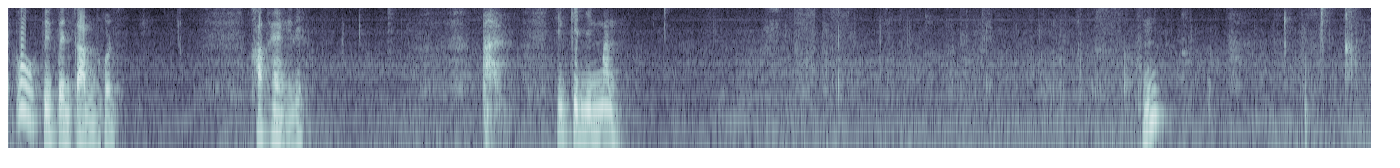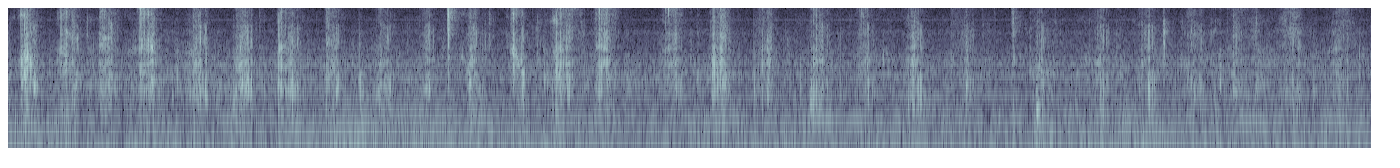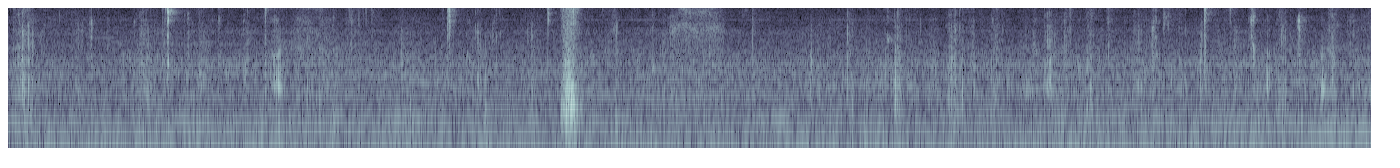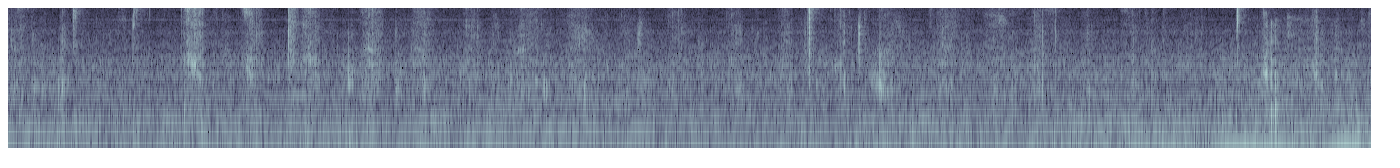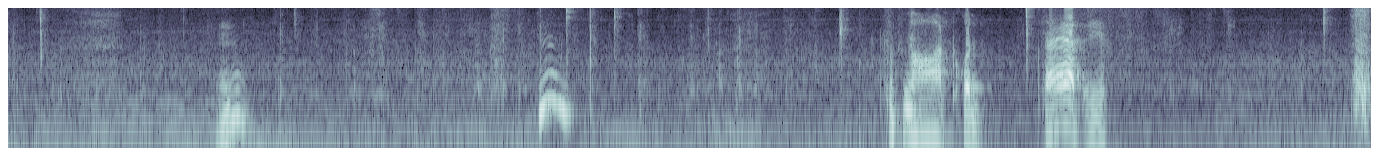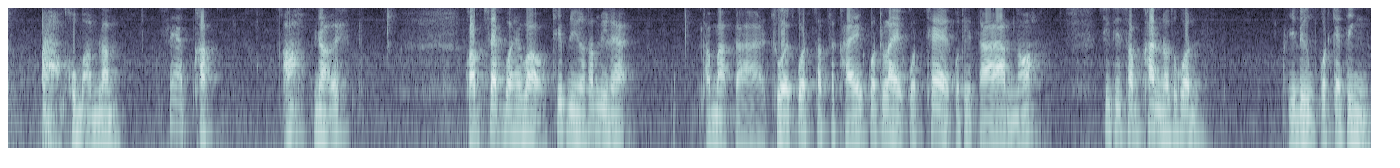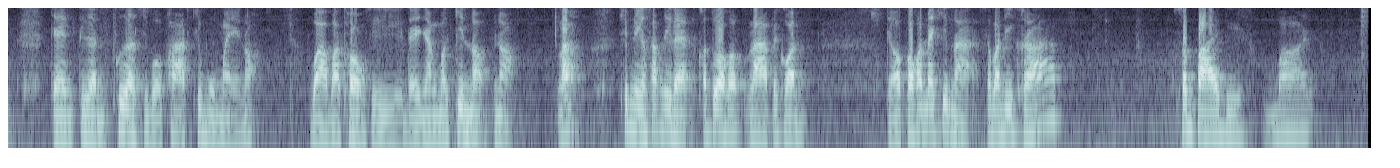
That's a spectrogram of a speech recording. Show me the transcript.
โอ้พริกเป็นกรรมทุกคน คักแห้งอีกดิยิ่งกินยิ่งมัน ยอดคนแซ่บอีกอะคมอำลำแซ่บครับอะพี่น้องเอ้ยความแซ่บบ่ให้เว่าคลิปนี้ก็ทำนี้แหละถ้ามากกะช่วยกดซับสไครต์กดไลค์กดแชร์กดติดตามเนาะสิ่งที่สำคัญเนาะทุกคน อย่าลืมกดกระดิ่งแจ้งเตือนเพื่อสิบ่พลาดคลิปใหม่เนาะว่าบาทองสิได้ยังมากินเนาะพี่น้องแล้วคลิปนี้ก็ทำนี้แหละขอตัวก็ลาไปก่อน เดี๋ยวพอกันใหม่คลิปหน้าสวัสดีครับ สบายดีบาย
